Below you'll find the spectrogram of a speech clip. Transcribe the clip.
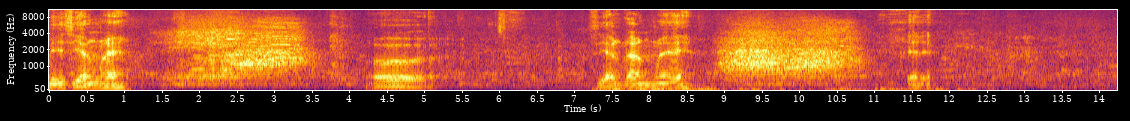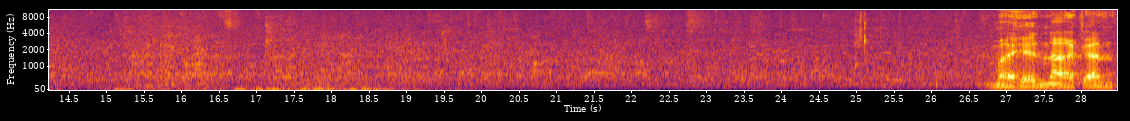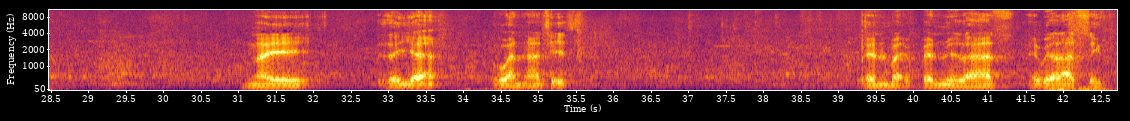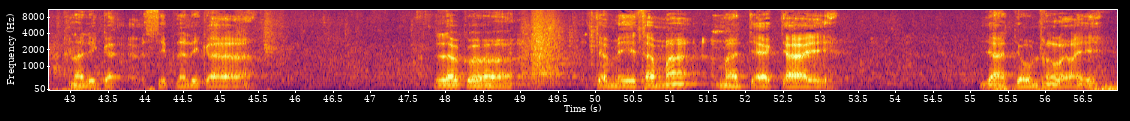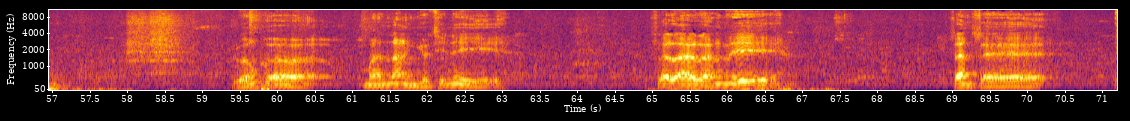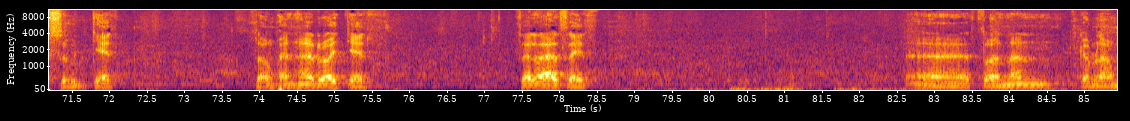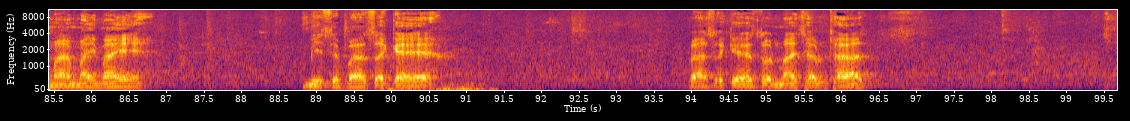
มีเสียงไหมเออ เสียงดังไหม มาเห็นหน้ากัน ในระยะวันอาทิตย์ เป็นเป็นเวลาเวลาสิบนาฬิกาสิบนาฬิกา แล้วก็จะมีธรรมะมาแจกจ่ายญาติโยมทั้งหลาย หลวงพ่อ มานั่งอยู่ที่นี่ศาลาหลังนี้ ตั้งแต่ศูนย์เจ็ดสองพันห้าร้อยเจ็ดศาลาเสร็จอตอนนั้นกำลังมาใหม่ ๆ มีสปาสแก ป่าสแก่ต้นไม้ช้ำชา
